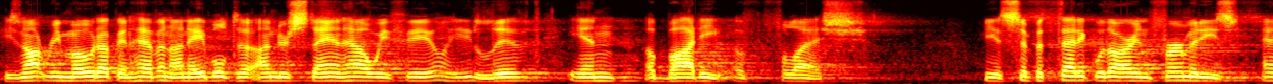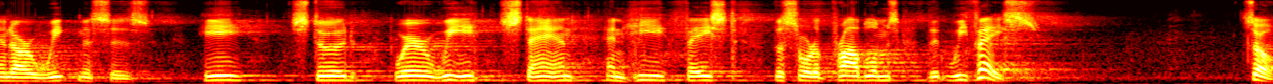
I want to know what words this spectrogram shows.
He's not remote up in heaven, unable to understand how we feel. He lived in a body of flesh. He is sympathetic with our infirmities and our weaknesses. He stood where we stand, and he faced the sort of problems that we face. So,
